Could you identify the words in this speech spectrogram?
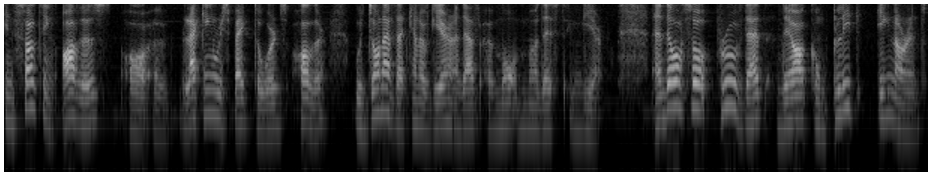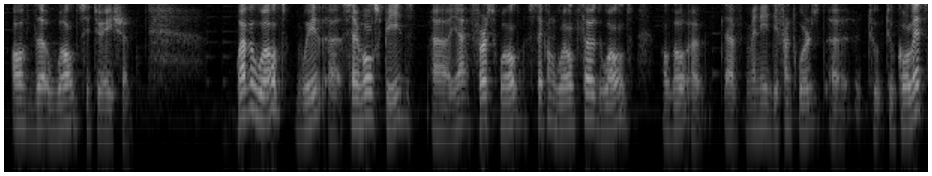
insulting others or uh, lacking respect towards other who don't have that kind of gear and have a more modest gear. And they also prove that they are complete ignorant of the world situation. We have a world with uh, several speeds, uh, yeah, first world, second world, third world, although uh, they have many different words uh, to, to call it.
